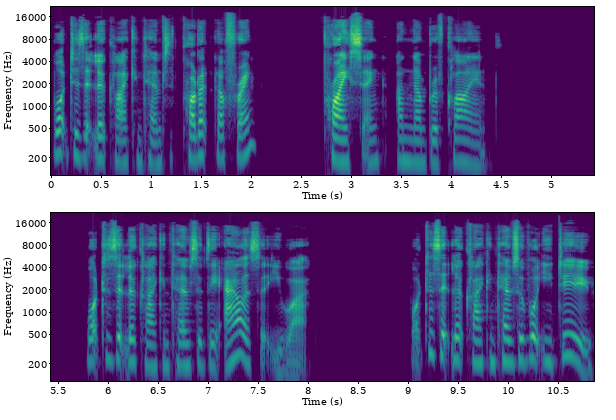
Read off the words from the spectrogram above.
What does it look like in terms of product offering? pricing, and number of clients? What does it look like in terms of the hours that you work? What does it look like in terms of what you do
